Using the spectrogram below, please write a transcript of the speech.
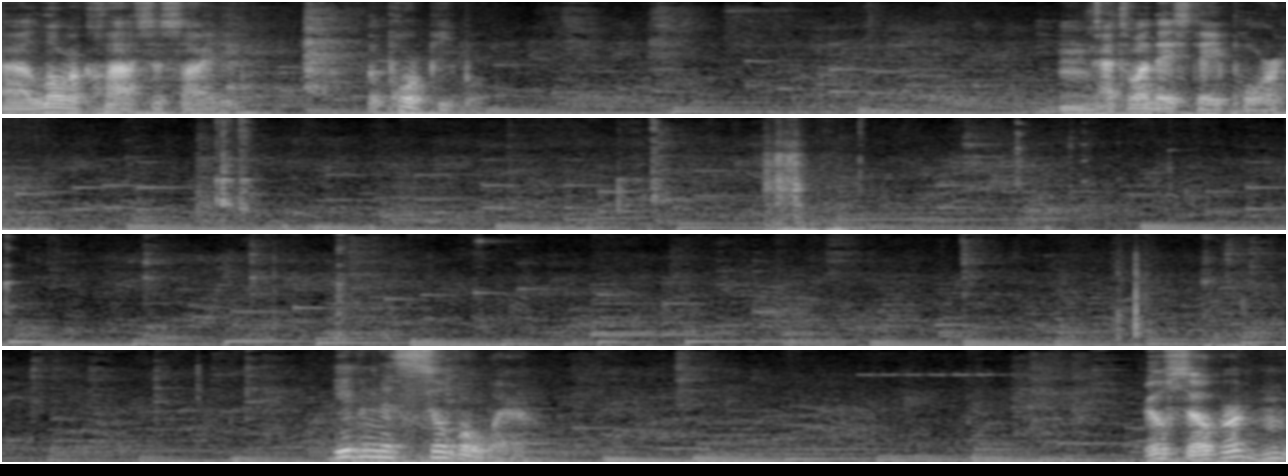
uh, lower class society, the poor people. Mm, that's why they stay poor. Even the silverware. Real silver? Hmm.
